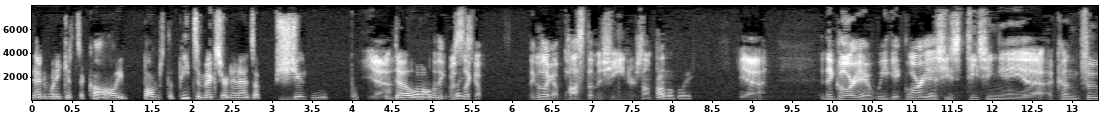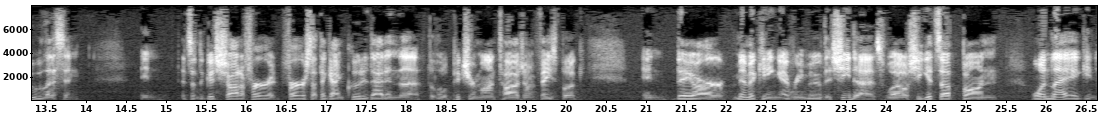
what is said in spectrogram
then when he gets the call, he bumps the pizza mixer and it ends up shooting Yeah. the dough all I over think the it was place. like a, I think it was like a pasta machine or something. probably. Yeah. And then Gloria, we get Gloria. She's teaching a uh, a kung fu lesson, and it's a good shot of her at first. I think I included that in the the little picture montage on Facebook. And they are mimicking every move that she does. Well, she gets up on one leg, and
